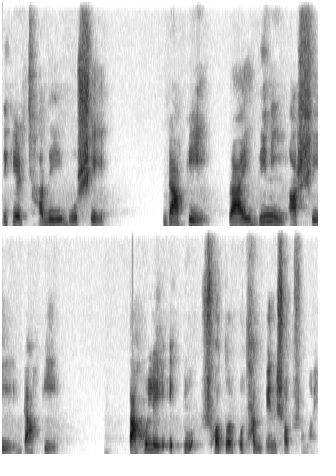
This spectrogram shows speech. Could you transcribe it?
দিকের ছাদে বসে ডাকে, প্রায় দিনই আসে ডাকে, তাহলে একটু সতর্ক থাকবেন সব সময়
